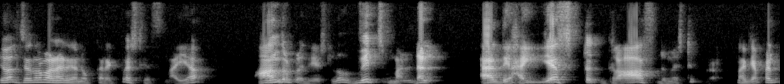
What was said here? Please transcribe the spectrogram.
ఇవాళ చంద్రబాబు నాయుడు గారిని ఒక్క రిక్వెస్ట్ చేస్తున్నా అయ్యా ఆంధ్రప్రదేశ్లో which mandal has the highest gross domestic product నాకు చెప్పండి.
